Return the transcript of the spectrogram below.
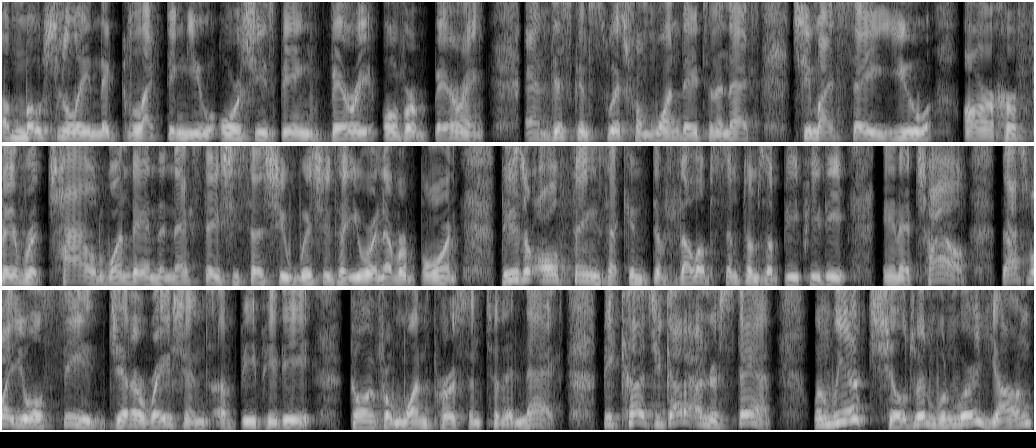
emotionally neglecting you or she's being very overbearing and this can switch from one day to the next. She might say you are her favorite child one day and the next day she says she wishes that you were never born. These are all things that can develop symptoms of BPD in a child. That's why you will see generations of BPD going from one person to the next because you gotta understand, when we are children, when we're young,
